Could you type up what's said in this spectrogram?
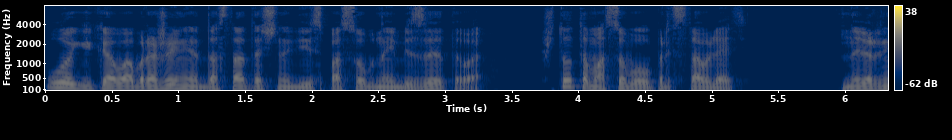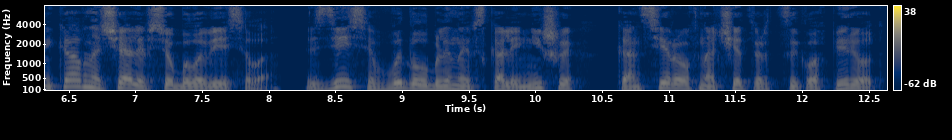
Логика воображения достаточно дееспособна и без этого. Что там особого представлять? Наверняка вначале все было весело. Здесь, в выдолбленной в скале ниши, консервов на четверть цикла вперед.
